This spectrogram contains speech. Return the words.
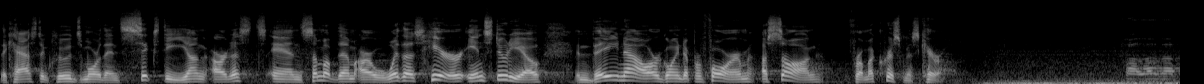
The cast includes more than 60 young artists, and some of them are with us here in studio, and they now are going to perform a song from A Christmas Carol. Fa la la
